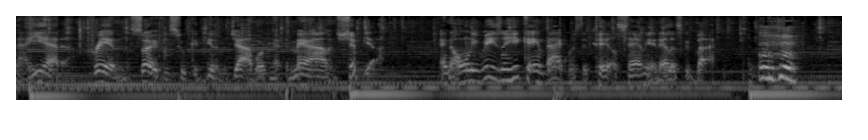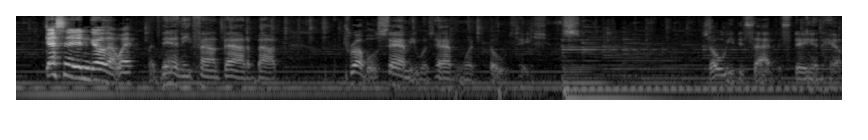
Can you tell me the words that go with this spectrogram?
Now, he had a friend in the service who could get him a job working at the Mare Island shipyard. And the only reason he came back was to tell Sammy and Ellis goodbye. Mm-hmm. Guessing it didn't go that way. But then he found out about the trouble Sammy was having with those Haitians. So he decided to stay and help.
